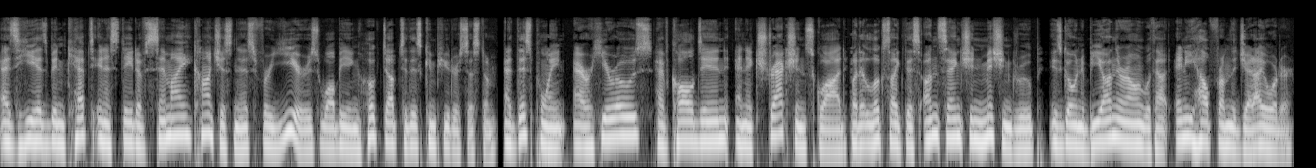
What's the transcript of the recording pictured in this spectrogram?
as he has been kept in a state of semi consciousness for years while being hooked up to this computer system. At this point, our heroes have called in an extraction squad, but it looks like this unsanctioned mission group is going to be on their own without any help from the Jedi Order.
